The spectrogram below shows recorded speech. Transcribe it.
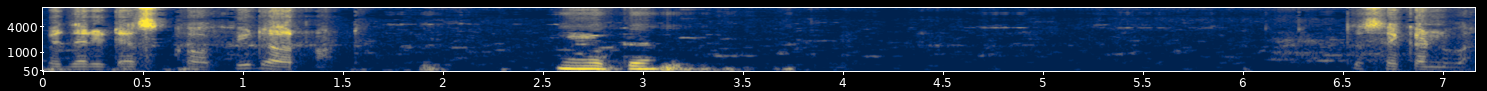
whether it has copied or not. Okay. the second one.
